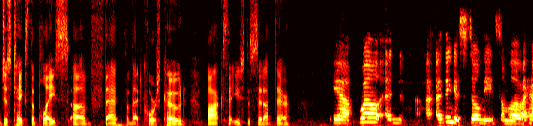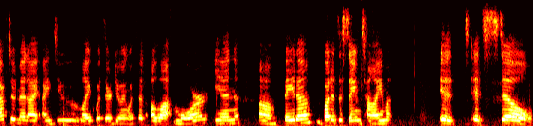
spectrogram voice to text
just takes the place of that of that course code box that used to sit up there. Yeah, well, and I think it still needs some love. I have to admit, I, I do like what they're doing with it a lot more in um, beta, but at the same time, it it's still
